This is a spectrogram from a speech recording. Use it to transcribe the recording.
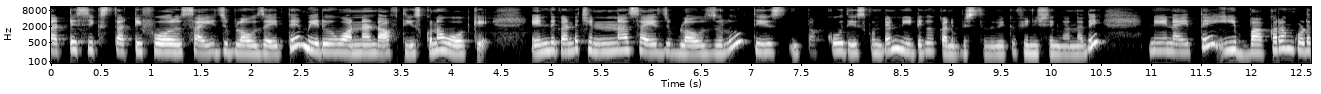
thirty six thirty four size blouse అయితే మీరు వన్ అండ్ హాఫ్ తీసుకున్న ఓకే. ఎందుకంటే చిన్న సైజు బ్లౌజులు తీస్ తక్కువ తీసుకుంటే నీట్గా కనిపిస్తుంది మీకు ఫినిషింగ్ అన్నది. నేనైతే ఈ బకరం కూడా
